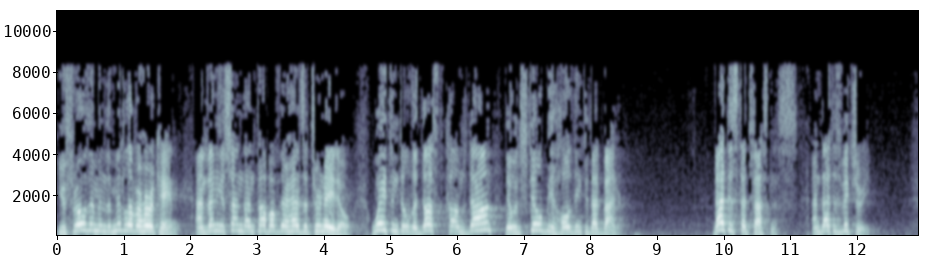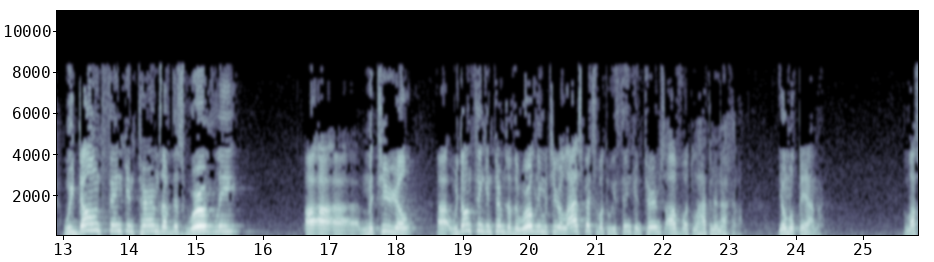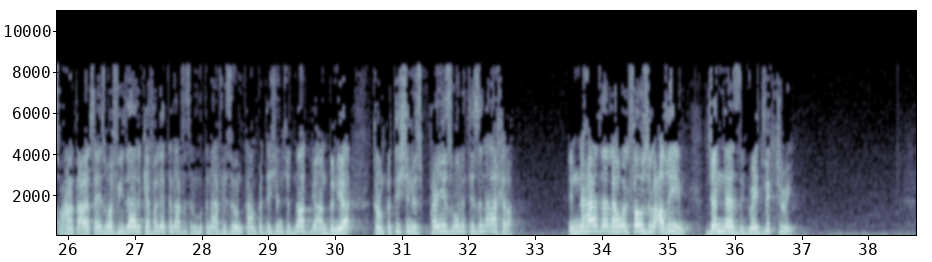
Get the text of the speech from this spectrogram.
you throw them in the middle of a hurricane, and then you send on top of their heads a tornado wait until the dust comes down, they would still be holding to that banner. That is steadfastness. And that is victory. We don't think in terms of this worldly uh, uh, uh, material. Uh, we don't think in terms of the worldly material aspects, but we think in terms of what will happen in Akhirah. يوم القيامة. Allah subhanahu wa ta'ala says, وَفِي ذَلِكَ فَلْيَتَنَافَسِ الْمُتَنَافِسُونَ Competition should not be on dunya. Competition is praise when it is in akhirah. إن هذا لهو الفوز العظيم. Jannah is the great victory.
